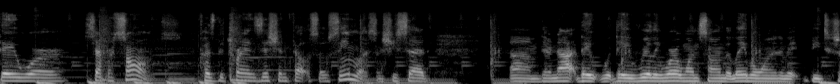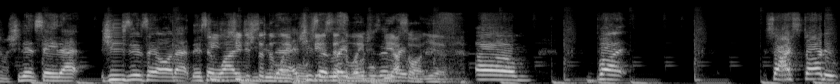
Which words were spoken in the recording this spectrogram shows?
they were separate songs because the transition felt so seamless, and she said. Um, they're not. They they really were one song. The label wanted to make, be two songs. She didn't say that. She didn't say all that. They said She, why she did said do the that? label. She, She, said said the label. She said Yeah, I label. saw it. Yeah. Um, but so I started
